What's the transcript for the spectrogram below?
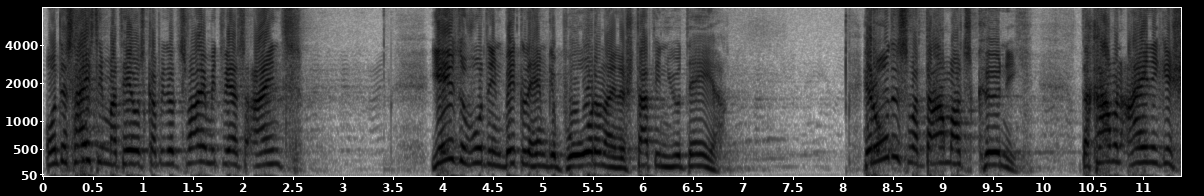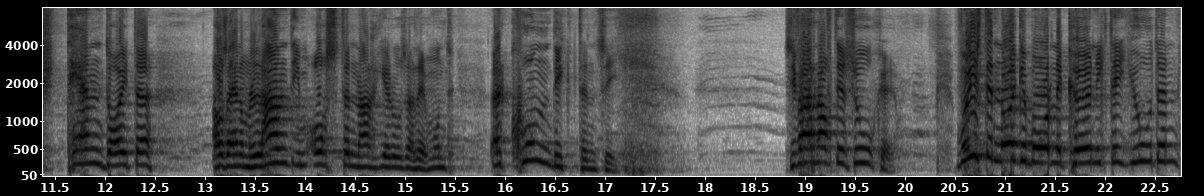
Und es heißt in Matthäus Kapitel 2 mit Vers 1, Jesus wurde in Bethlehem geboren, einer Stadt in Judäa. Herodes war damals König. Da kamen einige Sterndeuter aus einem Land im Osten nach Jerusalem und erkundigten sich. Sie waren auf der Suche. Wo ist der neugeborene König der Juden?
